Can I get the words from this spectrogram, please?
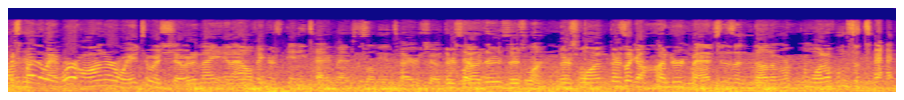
Which, by the way, we're on our way to a show tonight, and I don't think there's any tag matches on the entire show. There's no, like there's there's one. there's one. There's like a hundred matches, and none of them. One of them's a tag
